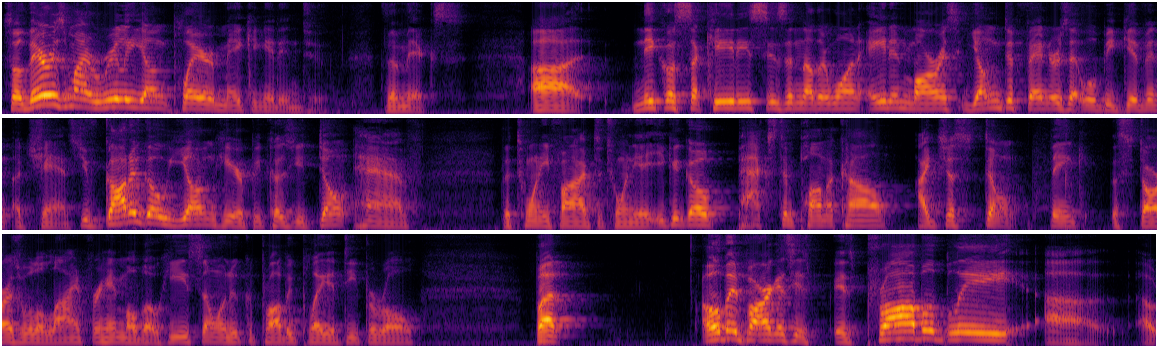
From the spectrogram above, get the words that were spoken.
So there is my really young player making it into the mix. Uh, Niko Tsakiris is another one. Aidan Morris, young defenders that will be given a chance. You've got to go young here because you don't have the 25 to 28. You could go Paxton Pomykal. I just don't think the stars will align for him, although he's someone who could probably play a deeper role. But Obed Vargas is, is probably uh, a,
